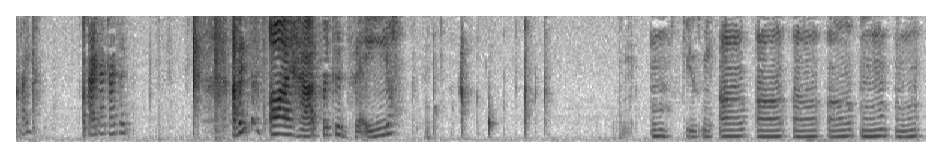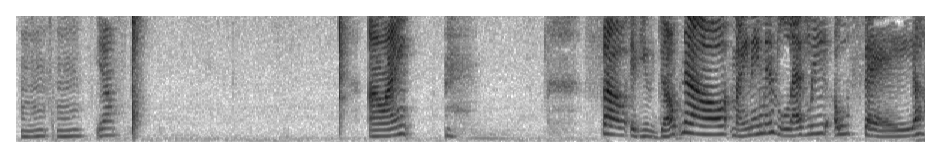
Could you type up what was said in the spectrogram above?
Okay? Okay, okay, okay. I think that's all I had for today. Mm, excuse me. Uh, uh, uh, uh, mm, mm, mm, mm. Yeah. All right. So, if you don't know, my name is Leslie Osei.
